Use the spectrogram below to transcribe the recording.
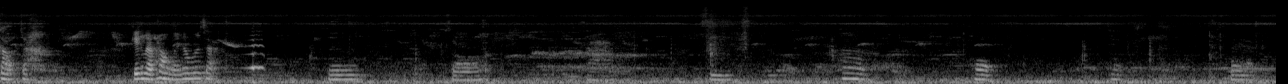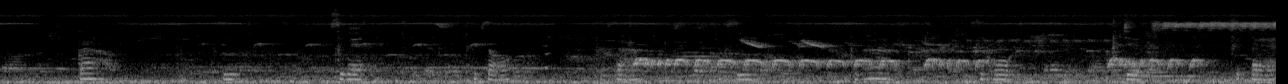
เก่าจ้ะ เก่งหนาท้องไว้นะมั้ยจ้ะหนึ่งสองสามสี่ห้าหกเจ็ดแปดเก้าสิบสิบเอ็ดสิบสองสิบสามสิบสี่สิบห้าสิบหกเจ็ดสิบแปด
